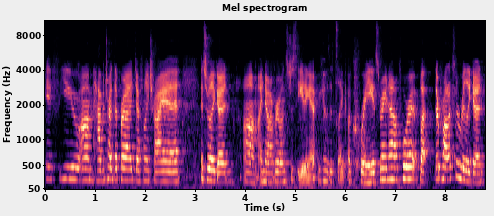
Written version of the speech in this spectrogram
if you um, haven't tried the bread definitely try it. It's really good. Um, I know everyone's just eating it because it's like a craze right now for it but their products are really good.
